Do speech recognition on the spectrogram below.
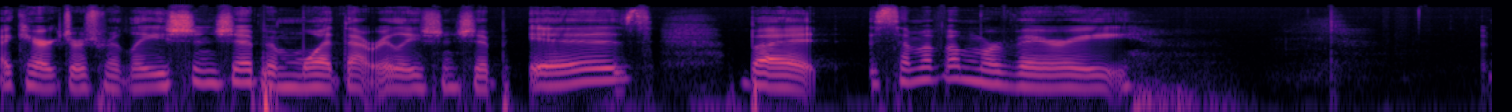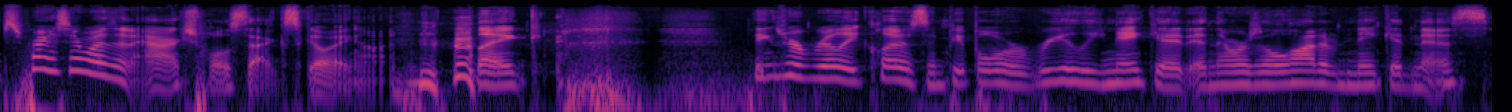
a character's relationship and what that relationship is, but some of them were very I'm surprised there wasn't actual sex going on. like things were really close and people were really naked and there was a lot of nakedness.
